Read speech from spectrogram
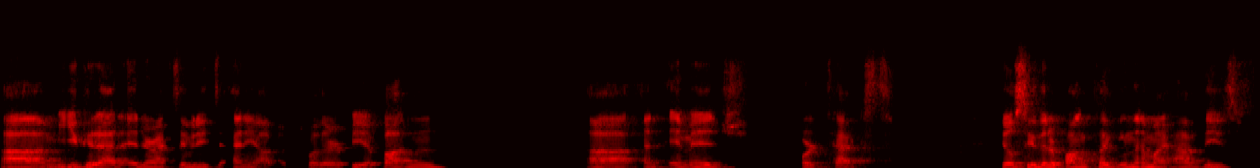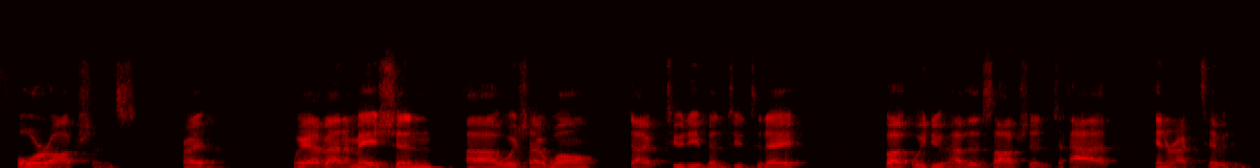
Um, you could add interactivity to any object, whether it be a button, uh, an image, or text. You'll see that upon clicking them, I have these four options, right? We have animation, uh, which I won't dive too deep into today, but we do have this option to add interactivity.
